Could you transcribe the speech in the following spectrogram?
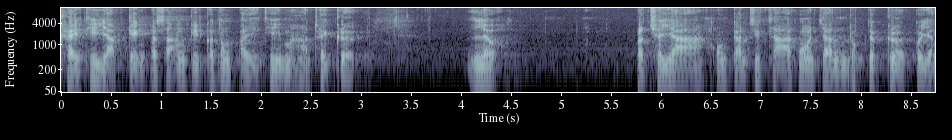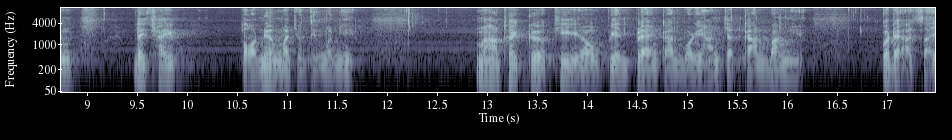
ใครที่อยากเก่งภาษาอังกฤษก็ต้องไปที่มหาไทยเกิด แล้วปรัชญาของการศึกษาของอาจารย์ ดรเกิดก็ยังได้ใช้ต่อเนื่องมาจนถึงวันนี้ มหาไทยเกิดที่เราเปลี่ยนแปลงการบริหารจัดการบ้างเนี่ยก็ได้อาศัย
